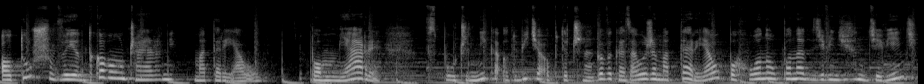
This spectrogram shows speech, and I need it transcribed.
Otóż wyjątkową czerń materiału. Pomiary współczynnika odbicia optycznego wykazały, że materiał pochłonął ponad 99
